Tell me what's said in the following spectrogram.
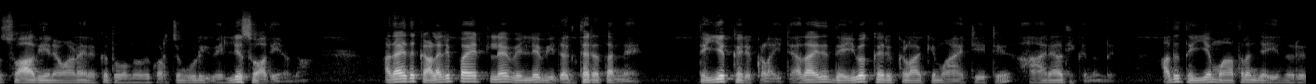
സ്വാധീനമാണ് എനിക്ക് തോന്നുന്നത് കുറച്ചും കൂടി വലിയ സ്വാധീനം എന്നാണ് അതായത് കളരിപ്പയറ്റിലെ വലിയ വിദഗ്ധരെ തന്നെ തെയ്യക്കരുക്കളായിട്ട് അതായത് ദൈവക്കരുക്കളാക്കി മാറ്റിയിട്ട് ആരാധിക്കുന്നുണ്ട്. അത് തെയ്യം മാത്രം ചെയ്യുന്നൊരു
